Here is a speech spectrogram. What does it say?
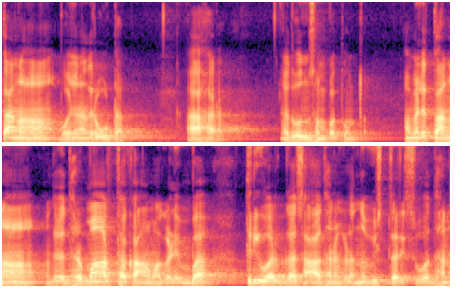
ತನ, ಭೋಜನ ಅಂದರೆ ಊಟ, ಆಹಾರ, ಅದು ಒಂದು ಸಂಪತ್ತು ಅಂತ. ಆಮೇಲೆ ತನ ಅಂದರೆ ಧರ್ಮಾರ್ಥ ಕಾಮಗಳೆಂಬ ತ್ರಿವರ್ಗ ಸಾಧನಗಳನ್ನು ವಿಸ್ತರಿಸುವ ಧನ.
